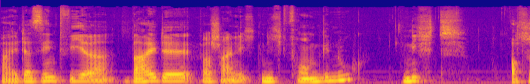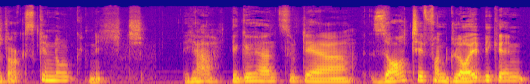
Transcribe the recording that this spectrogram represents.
weil da sind wir beide wahrscheinlich nicht fromm genug, nicht orthodox genug, nicht. Ja, wir gehören zu der Sorte von Gläubigen,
